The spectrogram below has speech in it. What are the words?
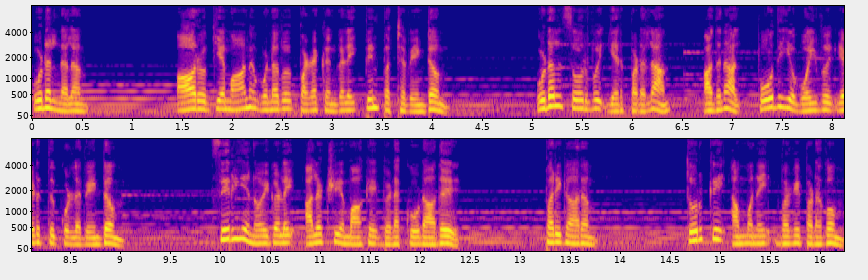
உடல் நலம். ஆரோக்கியமான உணவு பழக்கங்களை பின்பற்ற வேண்டும். உடல் சோர்வு ஏற்படலாம் அதனால் போதிய ஓய்வு எடுத்துக் கொள்ள வேண்டும். சிறிய நோய்களை அலட்சியமாக விடக்கூடாது. பரிகாரம். துர்க்கை அம்மனை வழிபடவும்.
